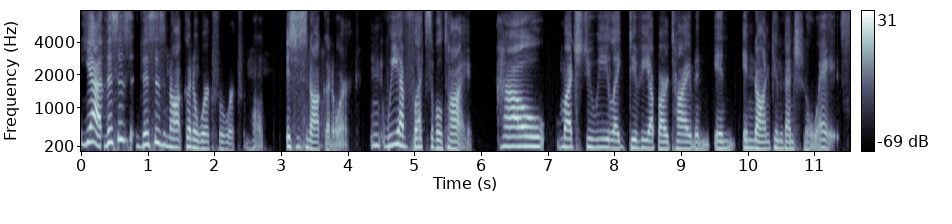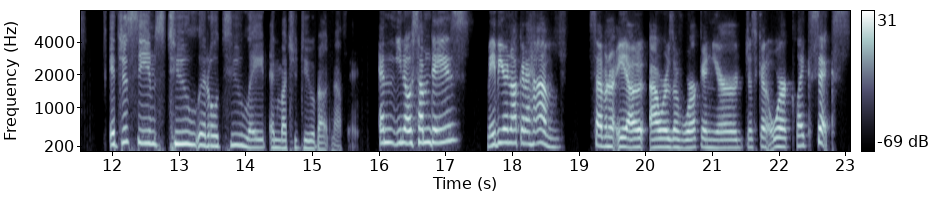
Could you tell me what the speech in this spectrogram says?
yeah this is this is not going to work for work from home it's just not going to work we have flexible time how much do we like divvy up our time in in in non-conventional ways it just seems too little too late and much ado about nothing And, you know, some days maybe you're not going to have seven or eight hours of work and you're just going to work like six.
